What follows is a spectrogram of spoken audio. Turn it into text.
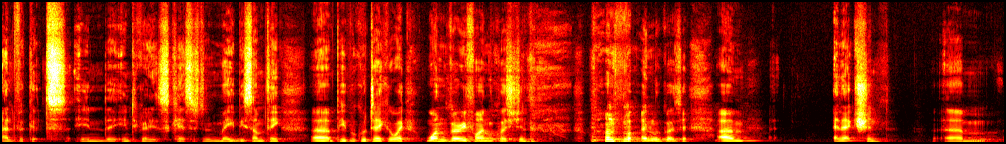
advocates in the integrated care system may be something uh, people could take away. One very final question. One final question. Um, election um,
